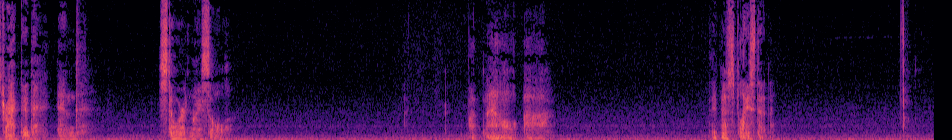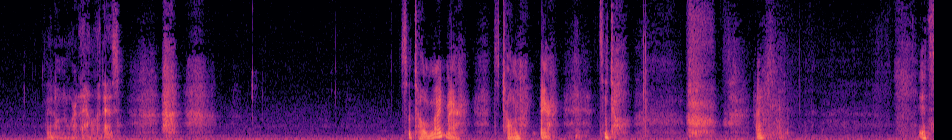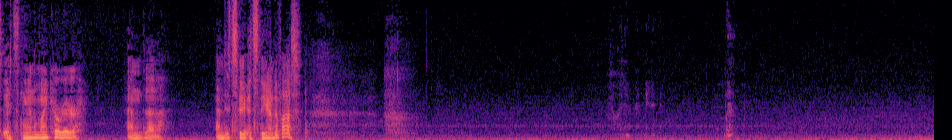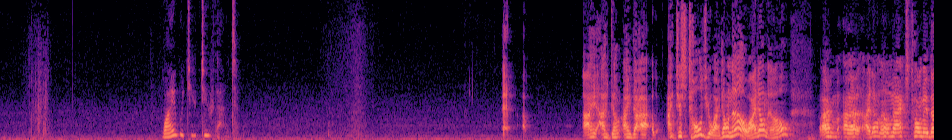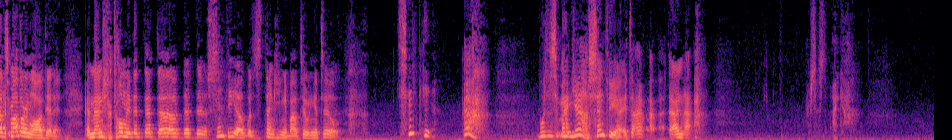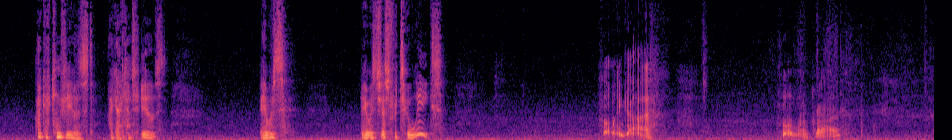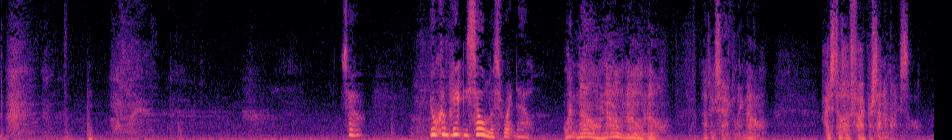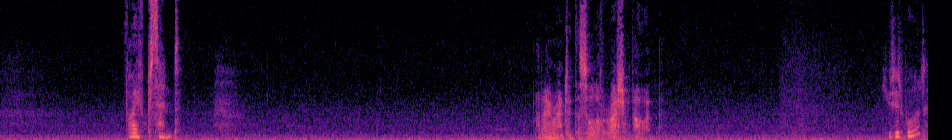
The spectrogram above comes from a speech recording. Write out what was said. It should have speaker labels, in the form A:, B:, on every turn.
A: extracted and stored my soul. But now, uh, they've misplaced it. They don't know where the hell it is. It's a total nightmare. It's a total nightmare. It's a total. I... It's it's the end of my career and uh, and it's the it's the end of us.
B: Why would you do that?
A: I, I don't I, I, I just told you I don't know I don't know I'm uh, I don't know Max told me that his mother-in-law did it and then she told me that that uh, that uh, Cynthia was thinking about doing it too.
B: Cynthia.
A: Yeah. What does it matter? Yeah, Cynthia. It, I, I, and I, I just I got I got confused. I got confused. It was it was just for two weeks. Oh my god. Oh my god.
B: So, you're completely soulless right now.
A: What? No, no, no, no. Not exactly, no. I still have 5% of my soul.
B: Five percent.
A: But I rented the soul of a Russian poet.
B: You did what?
